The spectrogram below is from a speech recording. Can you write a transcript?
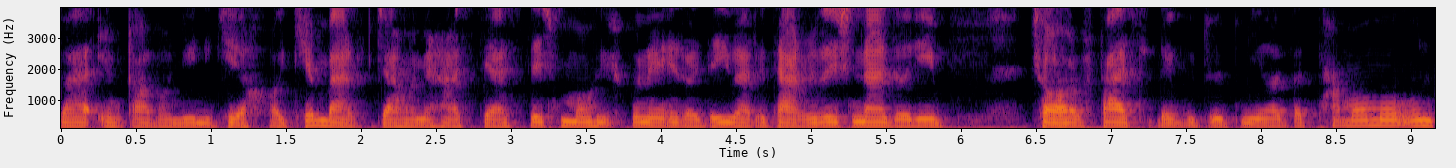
و این قوانینی که حاکم بر جهان هستی هستش ما هیچ گونه اراده ای برای تغییرش نداریم. چهار فصل به وجود میاد و تمام اون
